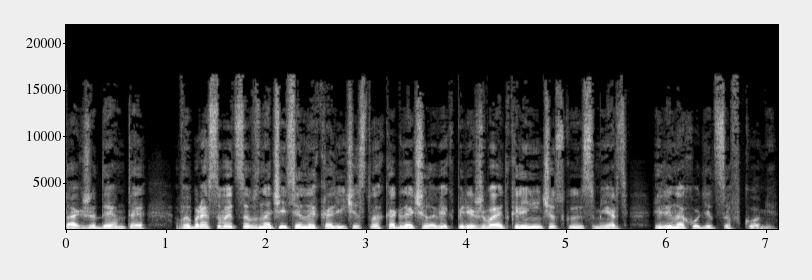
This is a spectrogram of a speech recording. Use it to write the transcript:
Также ДМТ выбрасывается в значительных количествах, когда человек переживает клиническую смерть или находится в коме.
